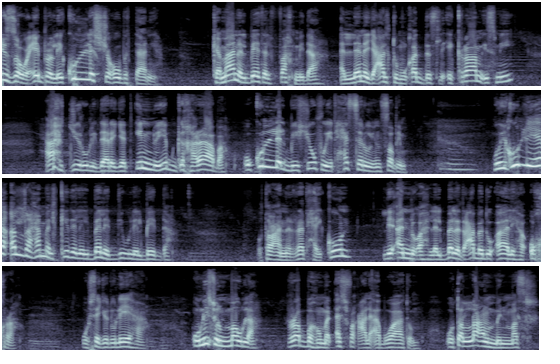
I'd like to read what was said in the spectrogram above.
عزة وعبرة لكل الشعوب التانية. كمان البيت الفخم ده اللي أنا جعلته مقدس لإكرام اسمي ههجره لدرجة إنه يبقى خرابة وكل اللي بيشوفه يتحسر وينصدم. ويقول لي يا الله عمل كده للبلد دي وللبيت ده. وطبعا الرد حيكون لأنه أهل البلد عبدوا آلهة أخرى وسجدوا ليها ونسوا المولى ربهم الأشفق على أبواتهم وطلعهم من مصر.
